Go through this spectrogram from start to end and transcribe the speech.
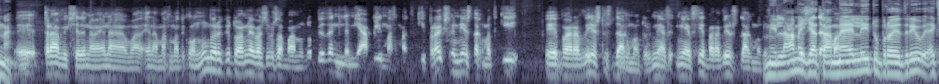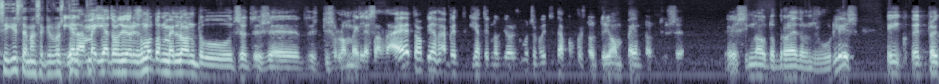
Ναι. Ε, τράβηξε ένα, ένα, ένα μαθηματικό νούμερο και το ανέβασε προς τα πάνω. Το οποίο δεν είναι μια απλή μαθηματική πράξη, είναι μια συνταγματική ε, παραβίαση του συντάγματος. Μια, μια ευθεία παραβίαση του συντάγματος. Μιλάμε το για συντάγμα... τα μέλη του Προεδρείου. Εξηγήστε μας ακριβώς τι. Για, για τον διορισμό των μελών της Ολομέλειας στα ΔΑΕ, τα οποία θα, για τον διορισμό της απαιτείται απόφαση των τριών πέμπτων της ε, Συνόδου των Προέδρων της Βουλής. Ε, το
